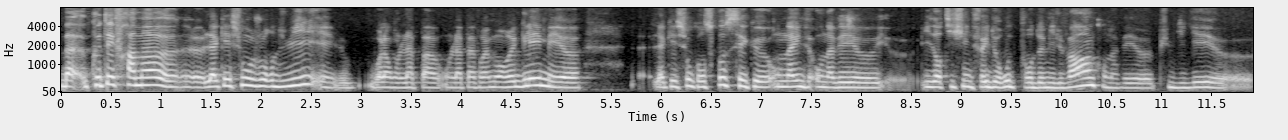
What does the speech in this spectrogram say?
bah, Côté Frama, la question aujourd'hui, voilà, on l'a pas, on l'a pas vraiment réglé, mais la question qu'on se pose, c'est qu'on a on avait euh, identifié une feuille de route pour 2020 qu'on avait euh, publiée euh,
